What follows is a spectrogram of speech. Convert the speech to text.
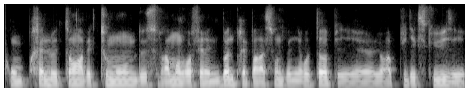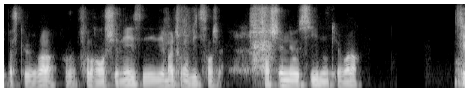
qu'on prenne le temps avec tout le monde de se, vraiment de refaire une bonne préparation, de venir au top et euh, il n'y aura plus d'excuses. Et parce que voilà, il faudra enchaîner. Les matchs vont vite s'encha- s'enchaîner aussi. Donc, euh, voilà. Je-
